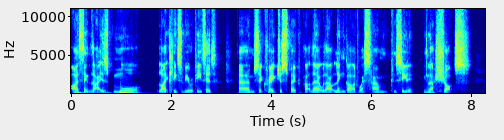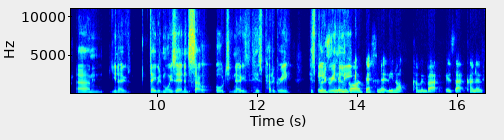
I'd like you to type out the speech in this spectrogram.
I think that is more likely to be repeated. Um, so Craig just spoke about there without Lingard, West Ham conceding less shots. Um, you know, David Moyes in and settled, you know, his pedigree his pedigree is in the league Lingard league. definitely not coming back? Is that kind of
